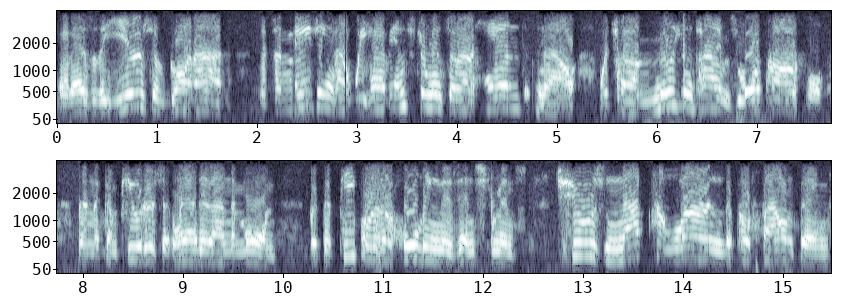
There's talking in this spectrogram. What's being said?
And as the years have gone on, it's amazing how we have instruments in our hand now, which are a million times more powerful than the computers that landed on the moon. But the people that are holding these instruments choose not to learn the profound things,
